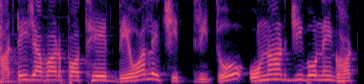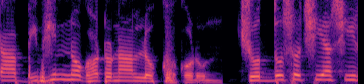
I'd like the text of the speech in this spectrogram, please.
ঘাটে যাবার পথে দেওয়ালে চিত্রিত ওনার জীবনে ঘটা বিভিন্ন ঘটনা লক্ষ্য করুন। চোদ্দশো ছিয়াশির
